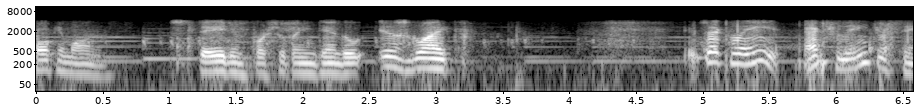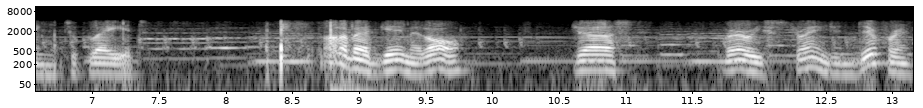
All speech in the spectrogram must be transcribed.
Pokemon Stadium for Super Nintendo is like. It's actually actually interesting to play it. Not a bad game at all. Just very strange and different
